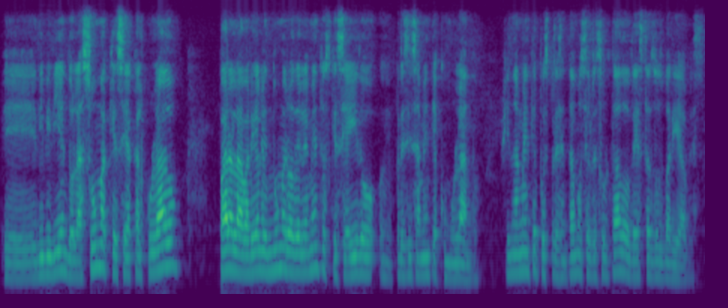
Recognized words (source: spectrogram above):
eh, dividiendo la suma que se ha calculado para la variable número de elementos que se ha ido eh, precisamente acumulando. Finalmente pues presentamos el resultado de estas dos variables.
